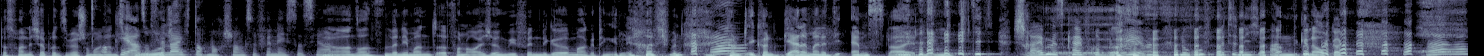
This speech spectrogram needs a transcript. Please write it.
Das fand ich ja prinzipiell schon mal Okay, ganz also gut. vielleicht doch noch Chance für nächstes Jahr. Ja, ansonsten, wenn jemand äh, von euch irgendwie findige marketing ich bin, könnt, ihr könnt gerne meine DMs leiten. Schreiben ist kein Problem. Nur ruf bitte nicht an. genau, gar, oh,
